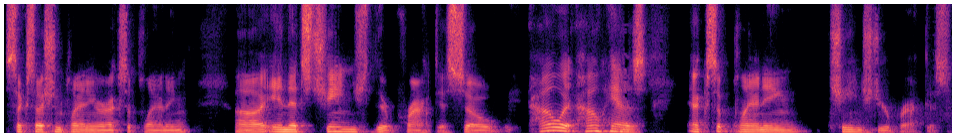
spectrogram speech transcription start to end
succession planning or exit planning, uh, and that's changed their practice. So, how how has exit planning changed your practice?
